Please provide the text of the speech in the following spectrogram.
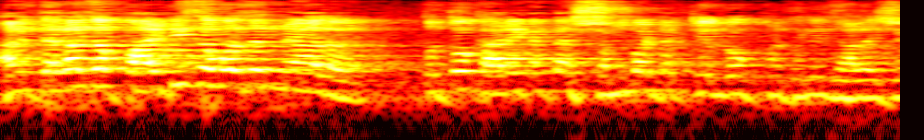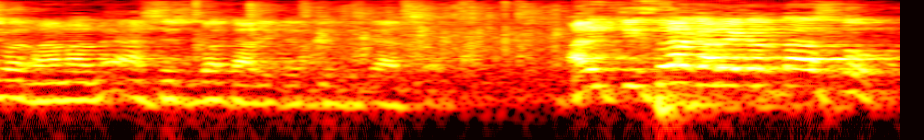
आणि त्याला जर पार्टीचं वजन मिळालं तर तो कार्यकर्ता शंभर टक्के लोकप्रतिनिधी झाल्याशिवाय राहणार नाही असे सुद्धा कार्यकर्ते तिथे असतात. आणि तिसरा कार्यकर्ता असतो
